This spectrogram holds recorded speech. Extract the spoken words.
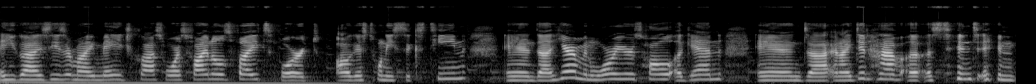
Hey you guys, these are my Mage Class Wars Finals fights for August 2016, and uh, here I'm in Warriors Hall again, and uh, and I did have a, a, stint in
